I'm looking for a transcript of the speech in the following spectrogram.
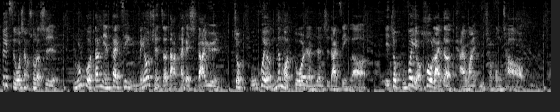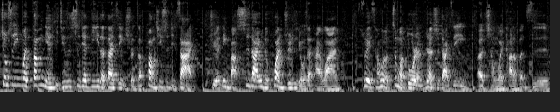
对此，我想说的是，如果当年戴资颖没有选择打台北市大运，就不会有那么多人认识戴资颖了，也就不会有后来的台湾羽球风潮。就是因为当年已经是世界第一的戴资颖选择放弃世锦赛，决定把世大运的冠军留在台湾，所以才会有这么多人认识戴资颖，而成为他的粉丝。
